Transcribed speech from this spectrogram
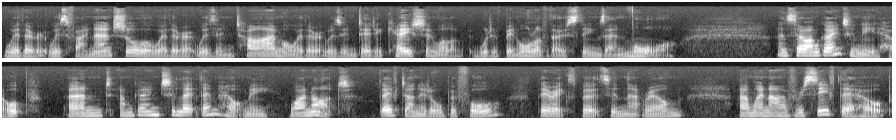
whether it was financial or whether it was in time or whether it was in dedication. Well, it would have been all of those things and more. And so I'm going to need help and I'm going to let them help me. Why not? They've done it all before, they're experts in that realm. And when I've received their help,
